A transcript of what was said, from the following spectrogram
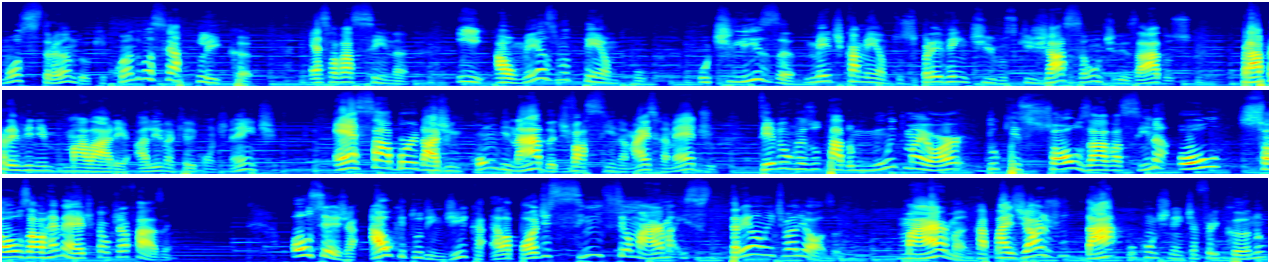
mostrando que quando você aplica essa vacina e, ao mesmo tempo, utiliza medicamentos preventivos que já são utilizados para prevenir malária ali naquele continente, essa abordagem combinada de vacina mais remédio teve um resultado muito maior do que só usar a vacina ou só usar o remédio, que é o que já fazem. Ou seja, ao que tudo indica, ela pode sim ser uma arma extremamente valiosa Uma arma capaz de ajudar o continente africano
